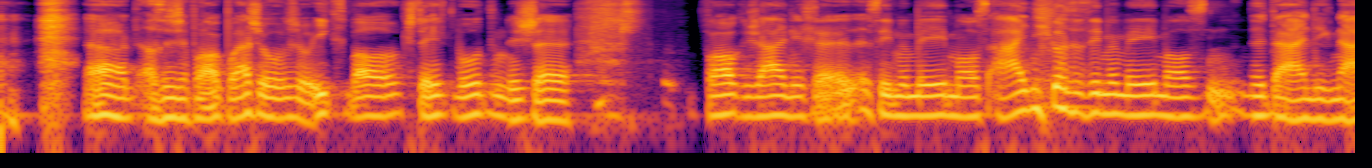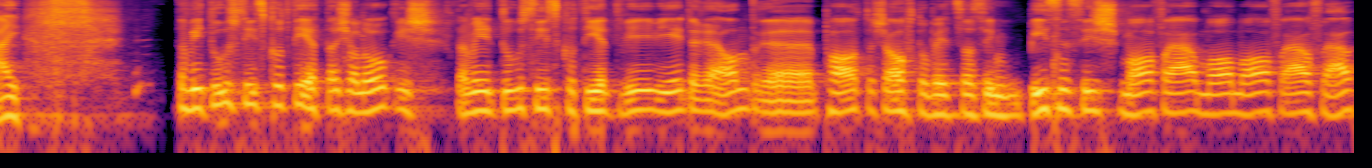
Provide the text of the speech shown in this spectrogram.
ja, also das ist eine Frage, die auch schon, schon x-mal gestellt worden ist. Äh, die Frage ist eigentlich, äh, sind wir mehrmals einig oder sind wir mehrmals nicht einig? Nein. Da wird ausdiskutiert, das ist ja logisch. Da wird ausdiskutiert wie, jeder andere Partnerschaft, ob jetzt das im Business ist, Mann, Frau, Mann, Mann, Frau, Frau.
